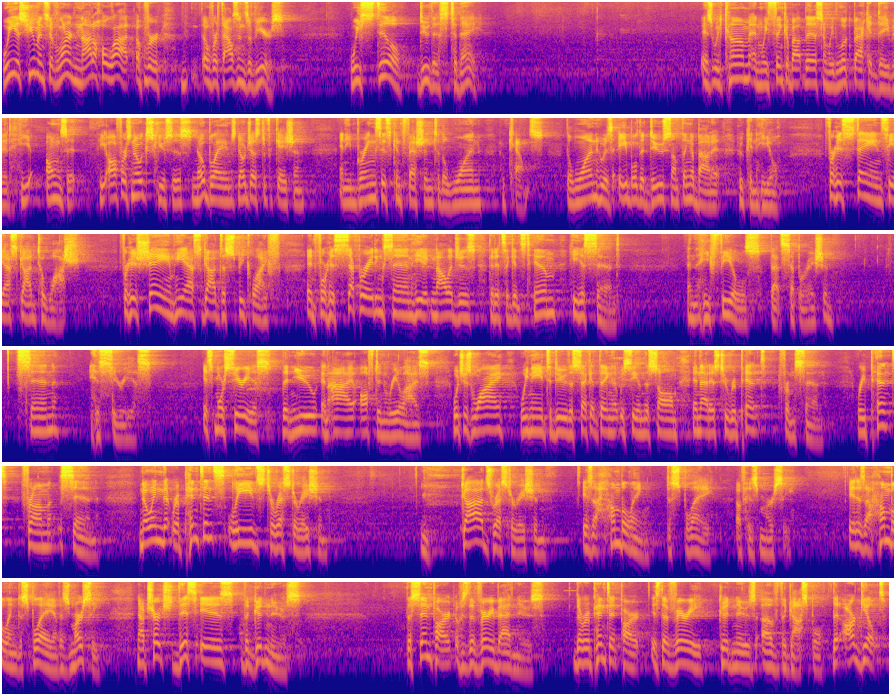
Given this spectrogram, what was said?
We as humans have learned not a whole lot over, over thousands of years. We still do this today. As we come and we think about this and we look back at David, he owns it. He offers no excuses, no blames, no justification, and he brings his confession to the one who counts, the one who is able to do something about it, who can heal. For his stains, he asks God to wash. For his shame, he asks God to speak life. And for his separating sin, he acknowledges that it's against him he has sinned and that he feels that separation. Sin is serious. It's more serious than you and I often realize, which is why we need to do the second thing that we see in this psalm, and that is to repent from sin. Repent from sin, knowing that repentance leads to restoration. God's restoration is a humbling display of his mercy. It is a humbling display of his mercy. Now, church, this is the good news. The sin part was the very bad news. The repentant part is the very good news of the gospel that our guilt,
